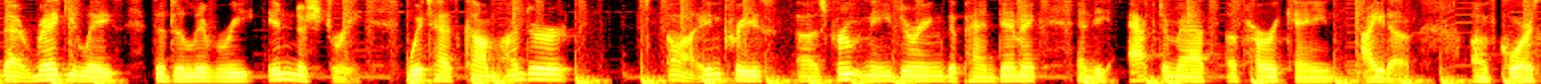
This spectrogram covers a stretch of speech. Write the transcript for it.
that regulates the delivery industry, which has come under uh, increase uh, scrutiny during the pandemic and the aftermath of Hurricane Ida, of course.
